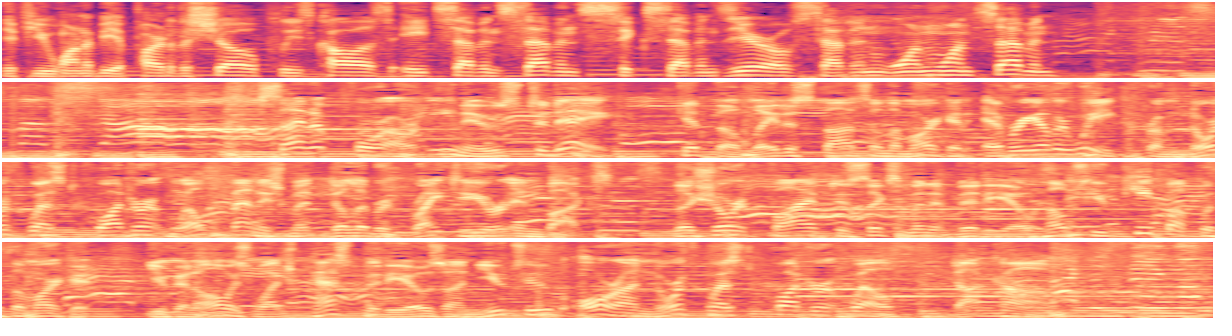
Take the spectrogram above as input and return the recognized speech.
If you want to be a part of the show, please call us 877 670 7117. Sign up for our e-news today. Get the latest thoughts on the market every other week from Northwest Quadrant Wealth Management delivered right to your inbox. The short five to six minute video helps you keep up with the market. You can always watch past videos on YouTube or on NorthwestQuadrantWealth.com.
